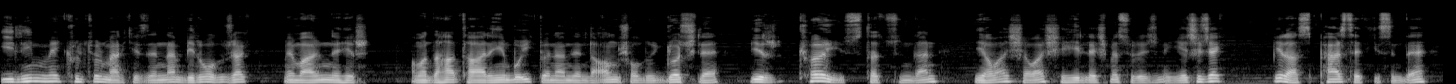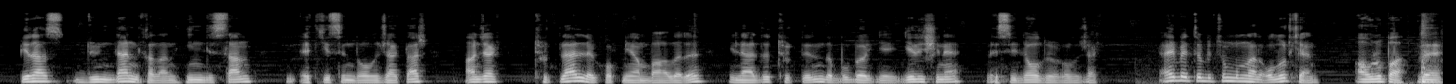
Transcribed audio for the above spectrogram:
ilim ve kültür merkezlerinden biri olacak Mevaün Nehir. Ama daha tarihin bu ilk dönemlerinde almış olduğu göçle bir köy statüsünden yavaş yavaş şehirleşme sürecine geçecek. Biraz Pers etkisinde, biraz dünden kalan Hindistan etkisinde olacaklar. Ancak Türklerle kopmayan bağları ileride Türklerin de bu bölgeye gelişine vesile oluyor olacak. Elbette bütün bunlar olurken Avrupa ve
